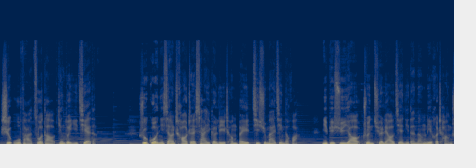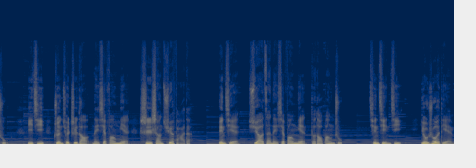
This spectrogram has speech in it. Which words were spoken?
是无法做到应对一切的。如果你想朝着下一个里程碑继续迈进的话，你必须要准确了解你的能力和长处，以及准确知道哪些方面是尚缺乏的，并且需要在哪些方面得到帮助。请谨记，有弱点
